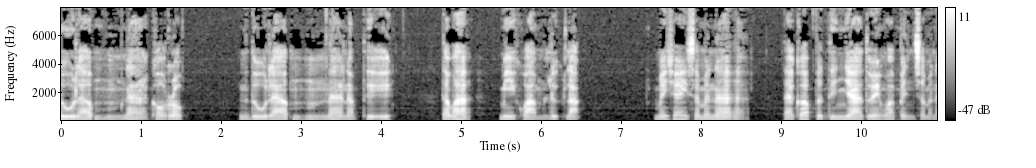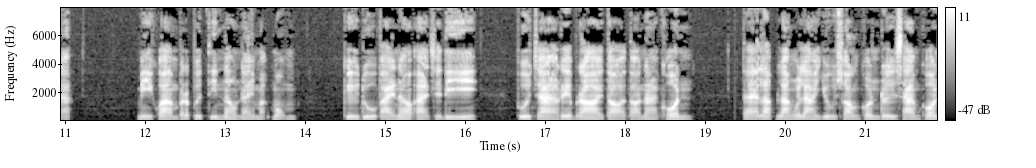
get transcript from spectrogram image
ดูแล้วอืมน่าเคารพ ดูแล้วอืมน่านับถือ แต่ว่ามีความลึกลับ ไม่ใช่สมณะ แต่ก็ปฏิญญาตัวเองว่าเป็นสมณะ มีความประพฤติที่เน่าในหมักหมม คือดูภายนอกอาจจะดีพูดจาเรียบร้อยต่อต่อหน้าคน แต่รับหลังเวลาอยู่สองคนหรือสามคน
